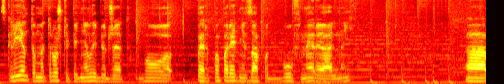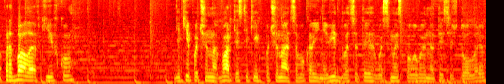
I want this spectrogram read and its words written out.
З клієнтом ми трошки підняли бюджет, бо попередній запит був нереальний. Придбали автівку, які почина... вартість яких починається в Україні від 28,5 тисяч доларів.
